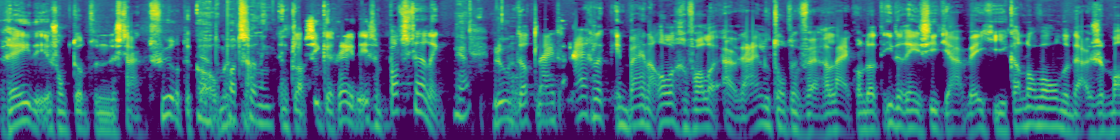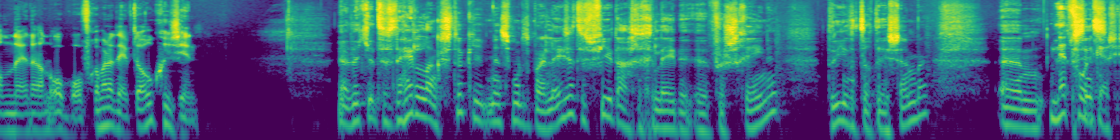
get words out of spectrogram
reden is om tot een staakt vuren te komen? Ja, nou, een klassieke reden is een padstelling. Ja. Ik bedoel, dat leidt eigenlijk in bijna alle gevallen uiteindelijk tot een vergelijk. Omdat iedereen ziet, ja, weet je, je kan nog wel honderdduizend man eraan opofferen, maar dat heeft ook geen zin. Ja, weet je, het is een heel lang stuk. Mensen moeten het maar lezen. Het is vier dagen geleden verschenen, 23 december. Um, Net voor de kerst.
